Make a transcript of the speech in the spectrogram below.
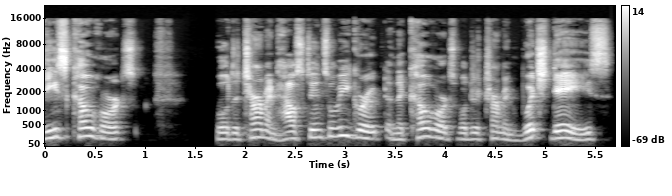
These cohorts will determine how students will be grouped, and the cohorts will determine which days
